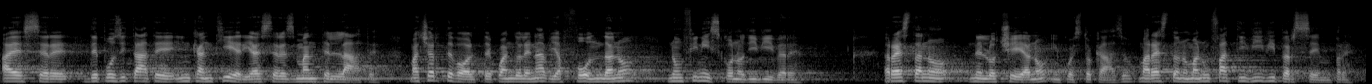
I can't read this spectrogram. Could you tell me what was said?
a essere depositate in cantieri, a essere smantellate, ma certe volte quando le navi affondano non finiscono di vivere, restano nell'oceano in questo caso, ma restano manufatti vivi per sempre.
